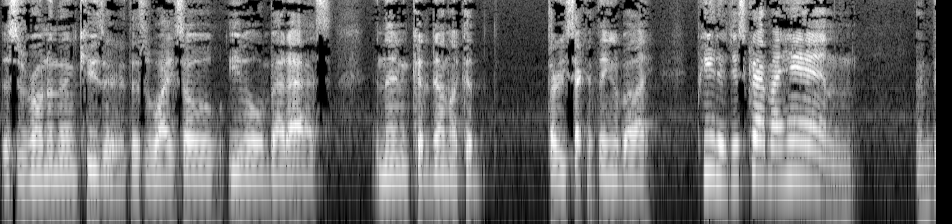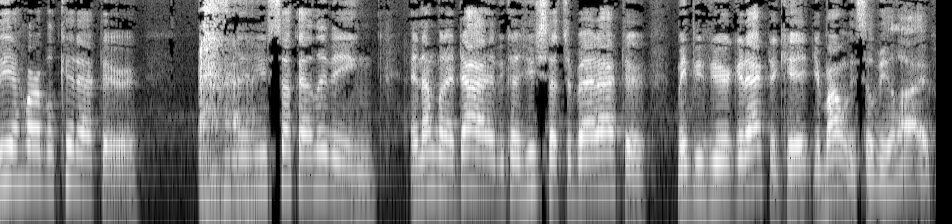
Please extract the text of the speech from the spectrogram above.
this is Ronan the Accuser. This is why he's so evil and badass. And then could have done like a thirty second thing about like Peter, just grab my hand and be a horrible kid actor. and you suck at living, and I'm gonna die because you're such a bad actor. Maybe if you're a good actor, kid, your mom would still be alive.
